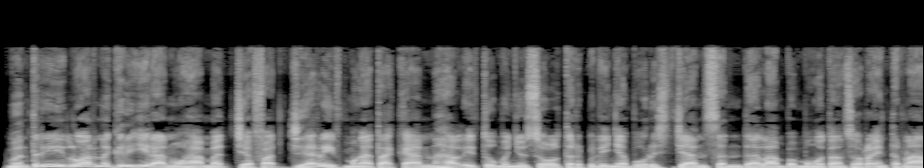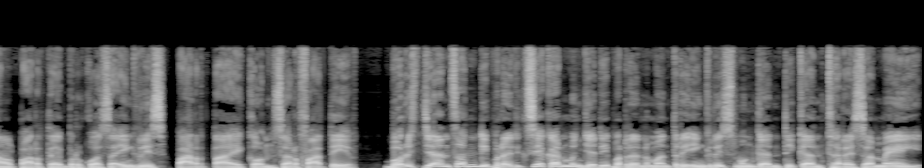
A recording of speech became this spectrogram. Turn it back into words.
Menteri Luar Negeri Iran Muhammad Javad Jarif mengatakan hal itu menyusul terpilihnya Boris Johnson dalam pemungutan suara internal partai berkuasa Inggris, Partai Konservatif. Boris Johnson diprediksi akan menjadi Perdana Menteri Inggris menggantikan Theresa May.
